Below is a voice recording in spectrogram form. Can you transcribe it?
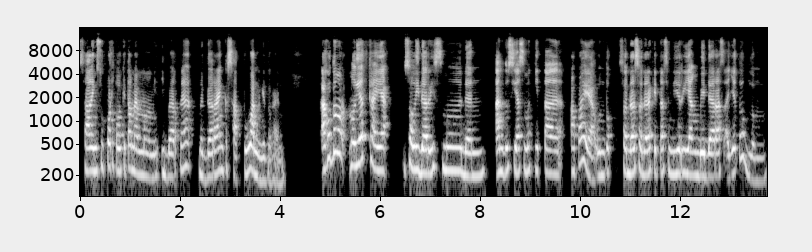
saling support kalau kita memang ibaratnya negara yang kesatuan gitu kan. Aku tuh melihat kayak solidarisme dan antusiasme kita apa ya untuk saudara-saudara kita sendiri yang beda ras aja tuh belum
